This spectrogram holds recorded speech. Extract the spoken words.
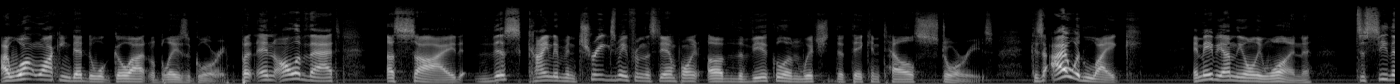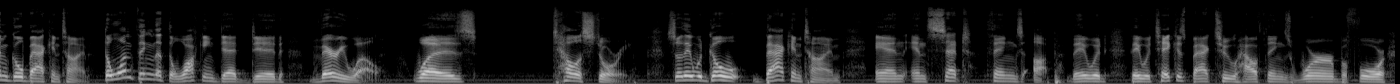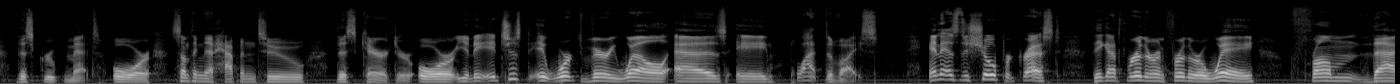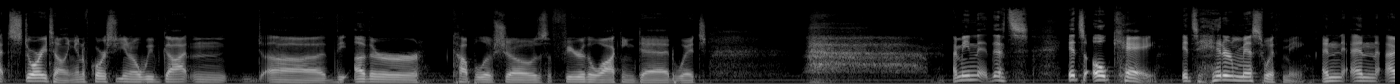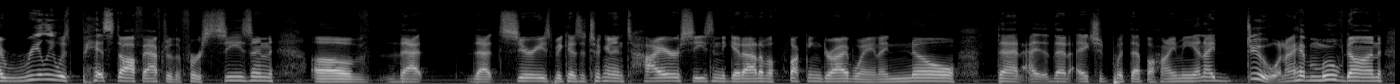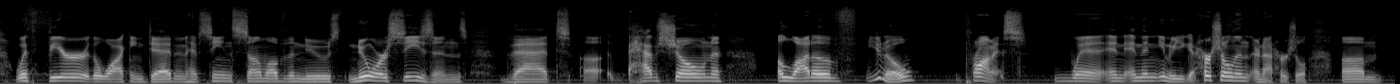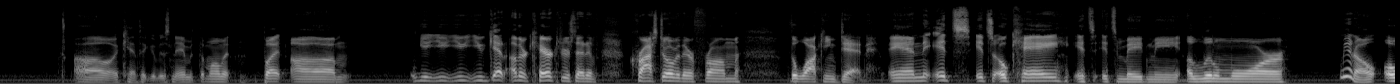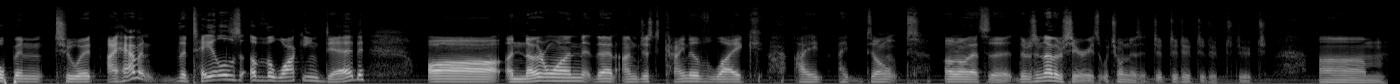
I want Walking Dead to go out in a blaze of glory. But in all of that aside, this kind of intrigues me from the standpoint of the vehicle in which that they can tell stories. Because I would like, and maybe I'm the only one, to see them go back in time. The one thing that The Walking Dead did very well was tell a story. So they would go back in time and and set things up. They would they would take us back to how things were before this group met, or something that happened to this character, or you know, it just it worked very well as a plot device. And as the show progressed, they got further and further away from that storytelling. And of course, you know, we've gotten uh, the other couple of shows, Fear of the Walking Dead, which I mean, that's it's okay. It's hit or miss with me. And and I really was pissed off after the first season of that that series because it took an entire season to get out of a fucking driveway and I know that I, that I should put that behind me, and I do. And I have moved on with Fear the Walking Dead, and have seen some of the new newer seasons that uh, have shown a lot of you know promise. When and and then you know you get Hershel in or not Hershel. Um, oh, I can't think of his name at the moment, but um, you you you get other characters that have crossed over there from the Walking Dead, and it's it's okay. It's it's made me a little more, you know, open to it. I haven't the Tales of the Walking Dead. Uh, another one that I'm just kind of like I I don't. Oh no, that's a. There's another series. Which one is it? Um,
